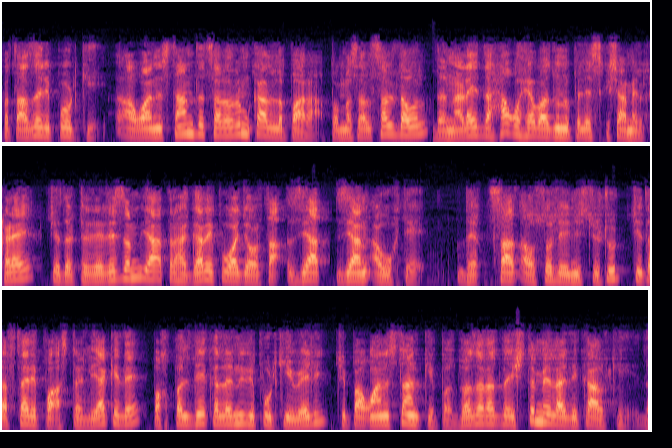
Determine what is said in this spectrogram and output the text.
په تازه رپوټ کې افغانستان د څلورم کال لپاره په مسلسل ډول د نړۍ د هغو هېوادونو په لیست کې شامل کړی چې د ټرریزم یا ترهګرۍ په وجه ورته زیات زیان اوښتی د اقتصاد او سولې انسټیټوټ چې دفتر یې په اسټرالیا کې دی، په خپل دې کلني رپوټ کې ویلي چې په افغانستان کې په دوه زره دوه ویشت میلادي کال کې د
